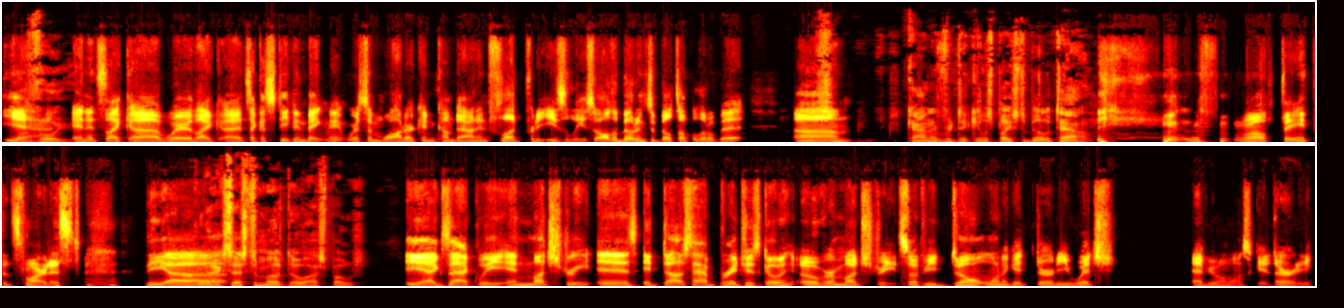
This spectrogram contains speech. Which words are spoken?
Yeah, Arroyo. and it's like uh, where like uh, it's like a steep embankment where some water can come down and flood pretty easily. So all the buildings are built up a little bit. Um, Kind of ridiculous place to build a town. well, they ain't the smartest. The uh, Good access to mud, though, I suppose. Yeah, exactly. And Mud Street is it does have bridges going over Mud Street. So if you don't want to get dirty, which everyone wants to get dirty,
